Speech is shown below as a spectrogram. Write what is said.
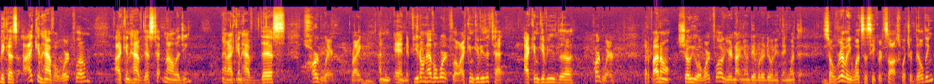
because I can have a workflow, I can have this technology, and I can have this hardware, right? Mm-hmm. And and if you don't have a workflow, I can give you the tech, I can give you the hardware, but if I don't show you a workflow, you're not going to be able to do anything with it. So mm-hmm. really, what's the secret sauce? What you're building,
